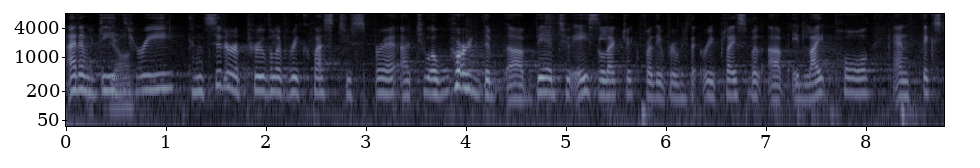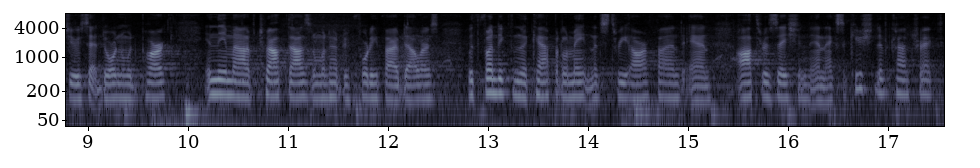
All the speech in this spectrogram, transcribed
Item D3, consider approval of request to spread, uh, to award the uh, bid to Ace Electric for the re- replacement of a light pole and fixtures at Dornwood Park in the amount of $12,145 with funding from the Capital Maintenance 3R Fund and authorization and execution of contract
